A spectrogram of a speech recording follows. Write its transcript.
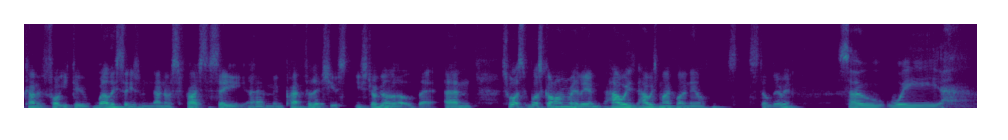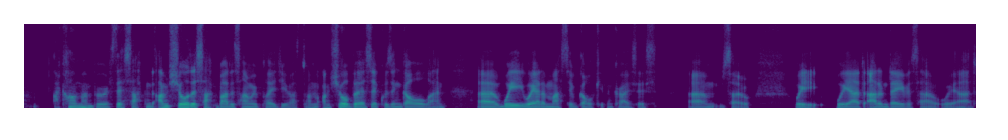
kind of thought you'd do well this season, and I was surprised to see um, in prep for this you you struggling a little bit. Um, so what's what's gone on really, and how is how is Michael O'Neill s- still doing? So we, I can't remember if this happened. I'm sure this happened by the time we played you. I'm, I'm sure Bursik was in goal then. Uh, we we had a massive goalkeeping crisis. Um, so we we had Adam Davies out. We had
